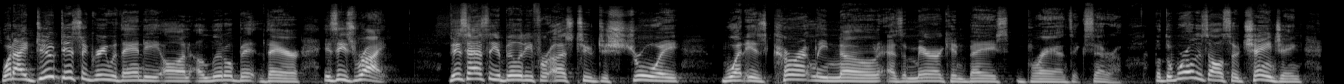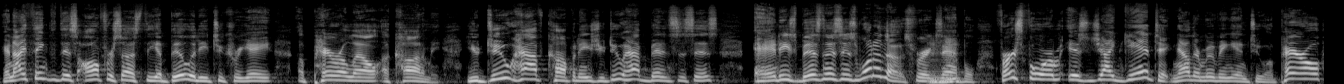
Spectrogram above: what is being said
What I do disagree with Andy on a little bit there is he's right. This has the ability for us to destroy what is currently known as American based brands, etc. But the world is also changing, and I think that this offers us the ability to create a parallel economy. You do have companies, you do have businesses. Andy's business is one of those, for example. Mm-hmm. 1st Phorm is gigantic. Now they're moving into apparel,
